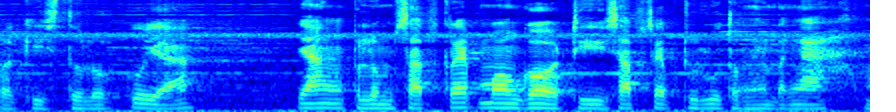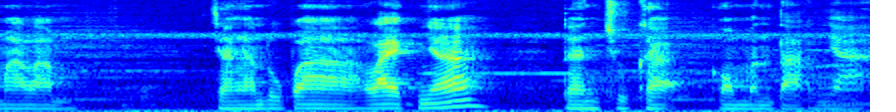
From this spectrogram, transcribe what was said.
bagi sedulurku ya yang belum subscribe monggo di subscribe dulu dongeng tengah malam. Jangan lupa like-nya dan juga komentarnya.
